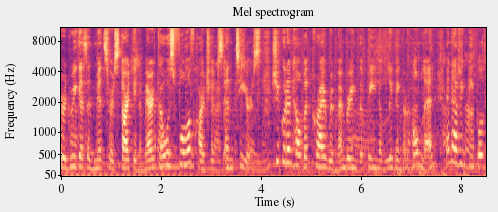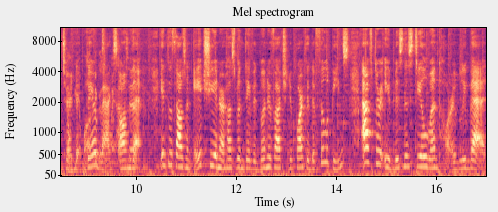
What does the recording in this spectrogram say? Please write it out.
Rodriguez admits her start in America was full of hardships and tears. She couldn't help but cry remembering the pain of leaving her homeland and having people turn their backs on them. In 2008, she and her husband David Bunevacz departed the Philippines after a business deal went horribly bad.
